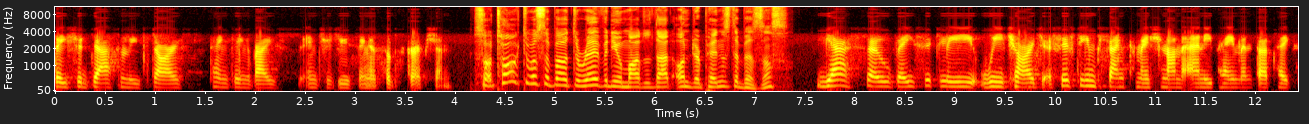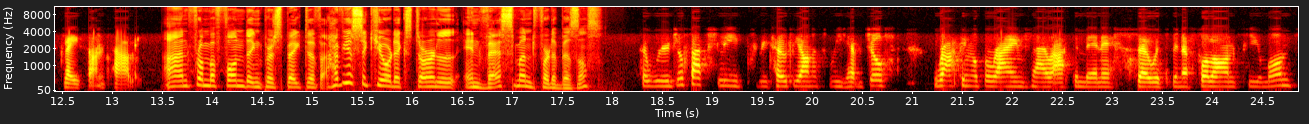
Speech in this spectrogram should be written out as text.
they should definitely start thinking about introducing a subscription. So, talk to us about the revenue model that underpins the business. Yes, so basically, we charge a 15% commission on any payment that takes place on Tally. And from a funding perspective, have you secured external investment for the business? So, we're just actually, to be totally honest, we have just wrapping up around now at the minute. So, it's been a full on few months,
